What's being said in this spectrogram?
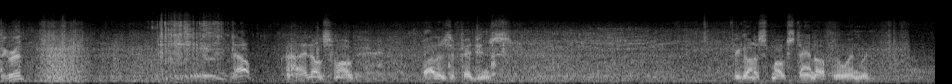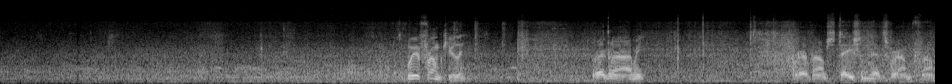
Cigarette? No, I don't smoke. Bothers the pigeons. If you're gonna smoke, stand off to the windward. Where you from, Keeley? Regular Army. Wherever I'm stationed, that's where I'm from.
